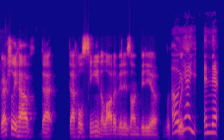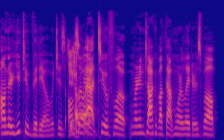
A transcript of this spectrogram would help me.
We actually have that that whole scene. A lot of it is on video. With, oh with, yeah, and they're on their YouTube video, which is also yeah. at Two Afloat. We're going to talk about that more later as well.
